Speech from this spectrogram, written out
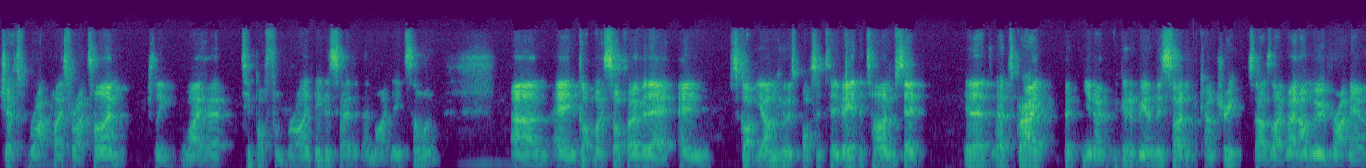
just right place, right time. Actually, my uh, tip off from Bryony to say that they might need someone, um, and got myself over there. And Scott Young, who was boss of TV at the time, said, "Yeah, that, that's great, but you know, you've got to be on this side of the country." So I was like, "Mate, I'll move right now."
